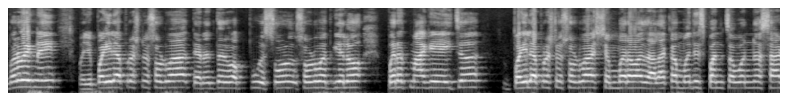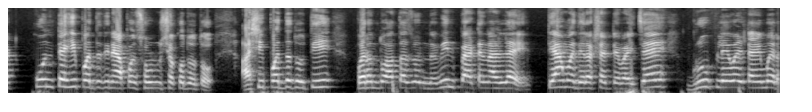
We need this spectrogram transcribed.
बरोबर नाही? म्हणजे पहिला प्रश्न सोडवा त्यानंतर पु- सोडवत गेलो परत मागे यायचं. पहिला प्रश्न सोडवा शंभरावा झाला का मध्येच पंचावन्न साठ कोणत्याही पद्धतीने आपण सोडवू शकत होतो. अशी पद्धत होती परंतु आता जो नवीन पॅटर्न आलेला आहे त्यामध्ये लक्षात ठेवायचं आहे ग्रुप लेवल टायमर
